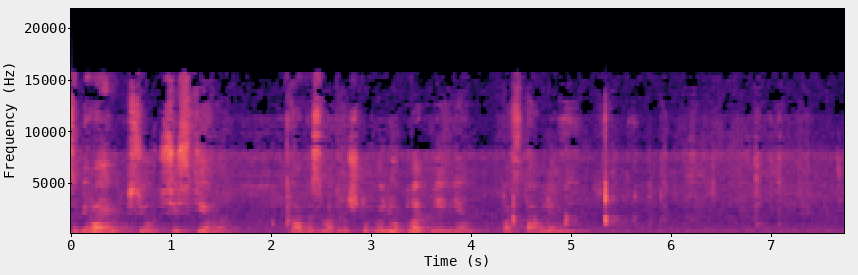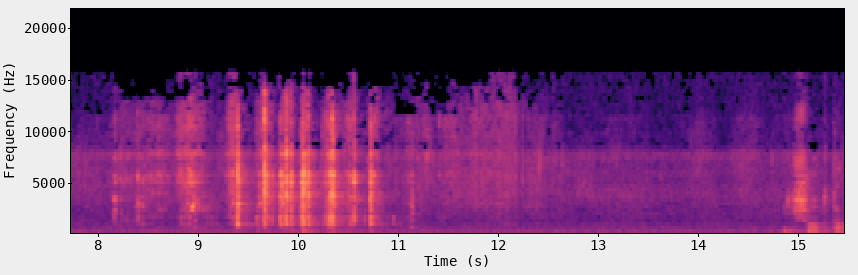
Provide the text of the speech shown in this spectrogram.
Собираем всю систему. Надо смотреть, что были уплотнения поставлены, решетка.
